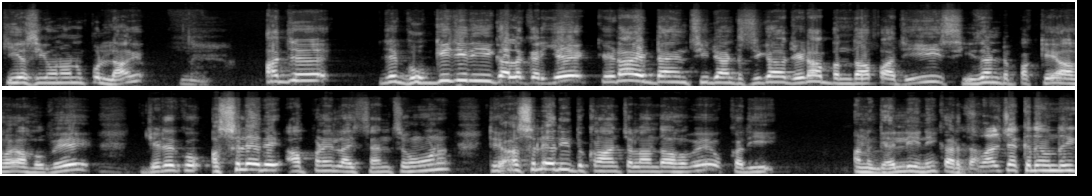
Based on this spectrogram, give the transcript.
ਕੀ ਅਸੀਂ ਉਹਨਾਂ ਨੂੰ ਭੁੱਲਾਂਗੇ? ਅੱਜ ਜੇ ਗੋਗੀ ਜੀ ਦੀ ਗੱਲ ਕਰੀਏ ਕਿਹੜਾ ਐਡਾ ਇਨਸੀਡੈਂਟ ਸੀਗਾ ਜਿਹੜਾ ਬੰਦਾ ਭਾਜੀ ਸੀਜ਼ਨਡ ਪੱਕਿਆ ਹੋਇਆ ਹੋਵੇ ਜਿਹੜੇ ਕੋ ਅਸਲੇ ਦੇ ਆਪਣੇ ਲਾਇਸੈਂਸ ਹੋਣ ਤੇ ਅਸਲੇ ਦੀ ਦੁਕਾਨ ਚਲਾਉਂਦਾ ਹੋਵੇ ਉਹ ਕਦੀ ਅਣਗਹਿਲੀ ਨਹੀਂ ਕਰਦਾ। ਸਵਾਲ ਚੱਕਦੇ ਹੁੰਦੇ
